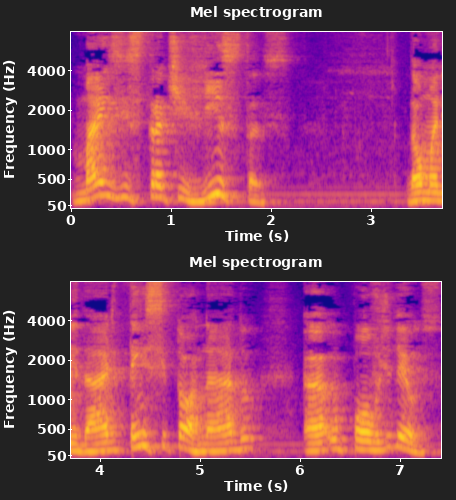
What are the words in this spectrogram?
mais extrativistas da humanidade tem se tornado uh, o povo de Deus.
